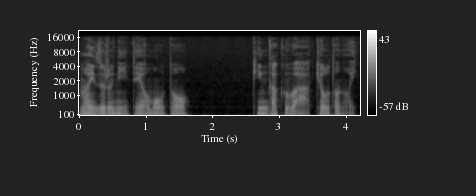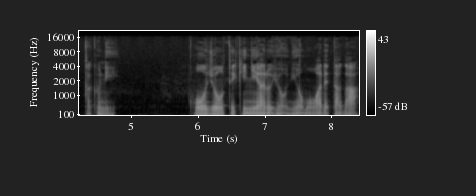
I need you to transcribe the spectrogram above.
舞鶴にいて思うと、金閣は京都の一角に恒常的にあるように思われたが、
